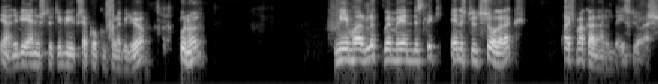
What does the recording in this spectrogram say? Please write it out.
yani bir enstitü, bir yüksek okul kurabiliyor. Bunu mimarlık ve mühendislik enstitüsü olarak açma kararındayız diyorlar.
